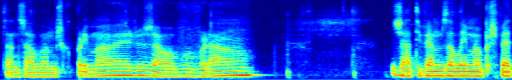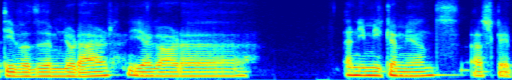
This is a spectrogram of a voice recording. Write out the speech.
Portanto, já levamos com o primeiro, já houve o verão, já tivemos ali uma perspectiva de melhorar e agora, animicamente, acho que é,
